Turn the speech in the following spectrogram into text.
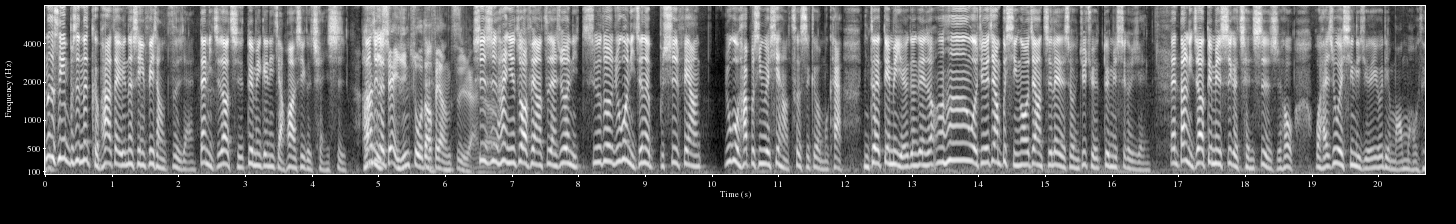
那个声音，不是那可怕在于那声音非常自然，但你知道其实对面跟你讲话是一个城市，然后这个现在已经做到非常自然。是是，他已经做到非常自然。就是说你，就是说如果你真的不是非常，如果他不是因为现场测试给我们看，你在对面有一个人跟你说嗯哼，我觉得这样不行哦，这样之类的时候，你就觉得对面是个人。但当你知道对面是一个城市的时候，我还是会心里觉得有点毛毛的。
